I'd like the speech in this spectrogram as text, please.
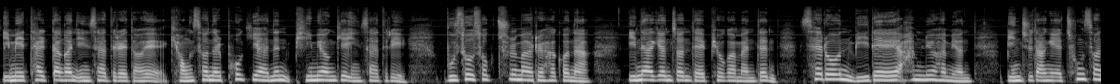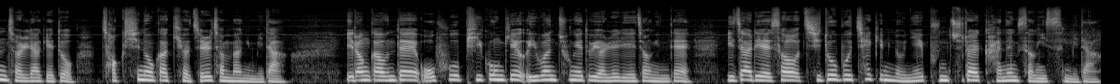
이미 탈당한 인사들에 더해 경선을 포기하는 비명계 인사들이 무소속 출마를 하거나 이낙연 전 대표가 만든 새로운 미래에 합류하면 민주당의 총선 전략에도 적신호가 켜질 전망입니다. 이런 가운데 오후 비공개 의원총회도 열릴 예정인데 이 자리에서 지도부 책임론이 분출할 가능성이 있습니다.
